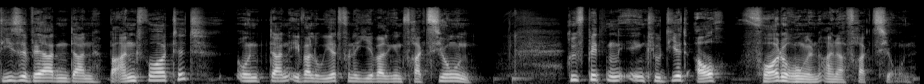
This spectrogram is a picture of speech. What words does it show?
Diese werden dann beantwortet und dann evaluiert von der jeweiligen Fraktion. Prüfbitten inkludiert auch Forderungen einer Fraktion.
